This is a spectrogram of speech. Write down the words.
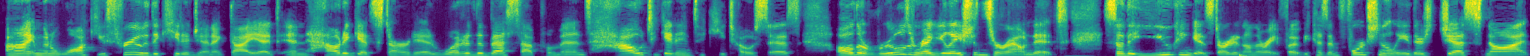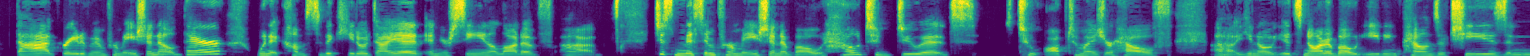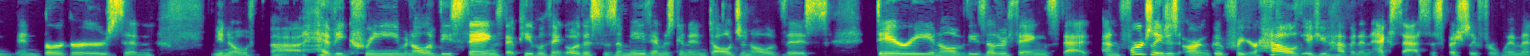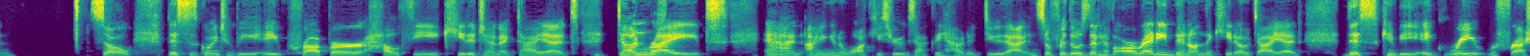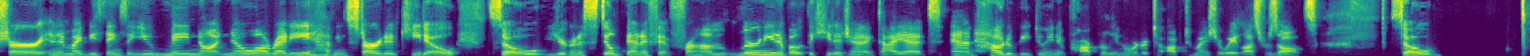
I'm going to walk you through the ketogenic diet and how to get started, what are the best supplements, how to get into ketosis, all the rules and regulations around it so that you can get started on the right foot. Because unfortunately, there's just not that great of information out there when it comes to the keto diet, and you're seeing a lot of uh, just misinformation about how to do it to optimize your health. Uh, you know, it's not about eating pounds of cheese and, and burgers and you know uh, heavy cream and all of these things that people think oh this is amazing i'm just going to indulge in all of this dairy and all of these other things that unfortunately just aren't good for your health if you have it in excess especially for women so, this is going to be a proper, healthy, ketogenic diet done right. And I'm going to walk you through exactly how to do that. And so, for those that have already been on the keto diet, this can be a great refresher. And it might be things that you may not know already, having started keto. So, you're going to still benefit from learning about the ketogenic diet and how to be doing it properly in order to optimize your weight loss results. So,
